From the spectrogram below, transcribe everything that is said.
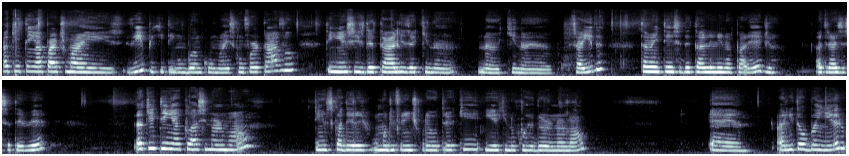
Aqui tem a parte mais VIP, que tem um banco mais confortável. Tem esses detalhes aqui na, na, aqui na saída. Também tem esse detalhe ali na parede, atrás dessa TV. Aqui tem a classe normal. Tem as cadeiras, uma diferente para outra aqui e aqui no corredor normal. É, ali tá o banheiro.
